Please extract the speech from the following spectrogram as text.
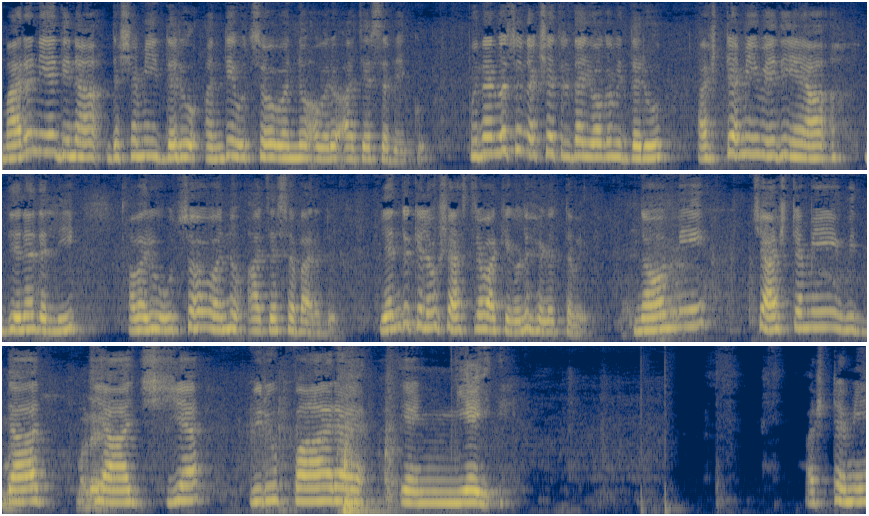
ಮಾರನೆಯ ದಿನ ದಶಮಿ ಇದ್ದರೂ ಅಂದೇ ಉತ್ಸವವನ್ನು ಅವರು ಆಚರಿಸಬೇಕು. ಪುನರ್ವಸು ನಕ್ಷತ್ರದ ಯೋಗವಿದ್ದರೂ ಅಷ್ಟಮಿ ವೇದಿಯ ದಿನದಲ್ಲಿ ಅವರು ಉತ್ಸವವನ್ನು ಆಚರಿಸಬಾರದು ಎಂದು ಕೆಲವು ಶಾಸ್ತ್ರವಾಕ್ಯಗಳು ಹೇಳುತ್ತವೆ. ನವಮಿ ಚಾಷ್ಟಮಿ ವಿದ್ಯಾತ್ಯಾಜ್ಯ ವಿರೂಪಾರಣ್ಯೈ ಅಷ್ಟಮಿ,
